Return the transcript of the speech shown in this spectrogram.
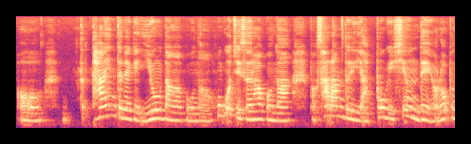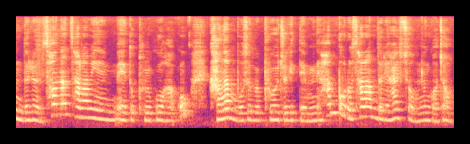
어 타인들에게 이용당하거나 호구짓을 하거나 막 사람들이 얕보기 쉬운데 여러분들은 선한 사람임에도 불구하고 강한 모습을 보여주기 때문에 함부로 사람들이 할 수 없는 거죠.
